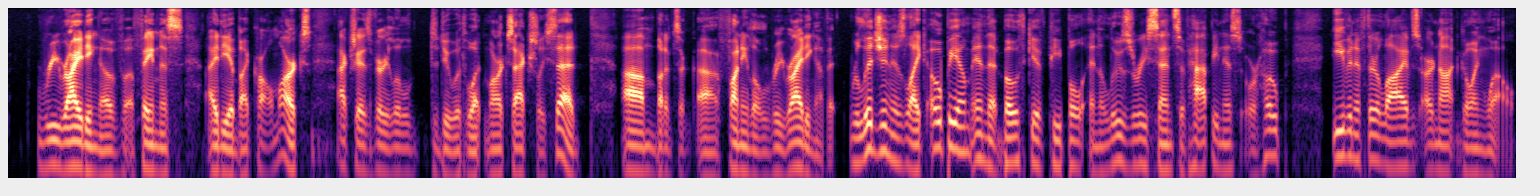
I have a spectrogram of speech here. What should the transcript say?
rewriting of a famous idea by Karl Marx. Actually, has very little to do with what Marx actually said, um, but it's a, a funny little rewriting of it. Religion is like opium in that both give people an illusory sense of happiness or hope, even if their lives are not going well.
